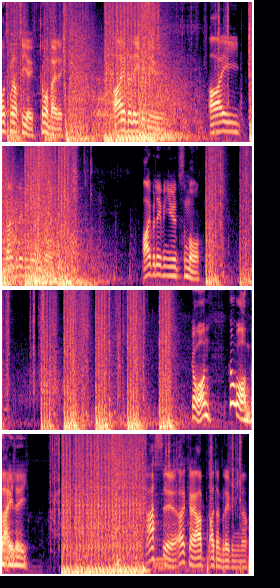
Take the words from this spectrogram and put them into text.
One's coming up to you. Come on, Bailey. I believe in you. I don't believe in you anymore. I believe in you some more. Go on. Go on, Bailey. That's it. Okay, I, I don't believe in you now.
